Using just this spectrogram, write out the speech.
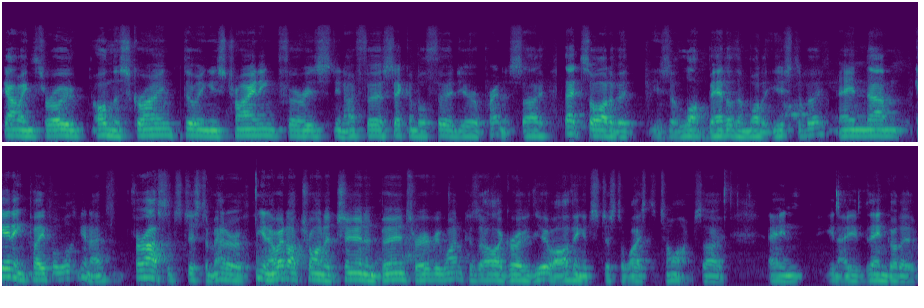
going through on the screen, doing his training for his, you know, first, second, or third year apprentice. So that side of it is a lot better than what it used to be. And um, getting people, you know, for us, it's just a matter of, you know, we're not trying to churn and burn through everyone because I agree with you. I think it's just a waste of time. So, and, you know, you've then got to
